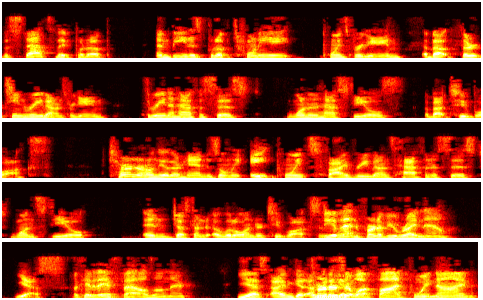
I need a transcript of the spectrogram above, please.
The stats they put up, Embiid has put up 28 points per game, about 13 rebounds per game, three and a half assists, one and a half steals, about two blocks. Turner, on the other hand, is only eight points, five rebounds, half an assist, one steal, and just under a little under two blocks. Do you have that in front of you right now? Yes. Okay, do they have fouls on there? Yes, I'm get. I'm Turner's get, at what, 5.9?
